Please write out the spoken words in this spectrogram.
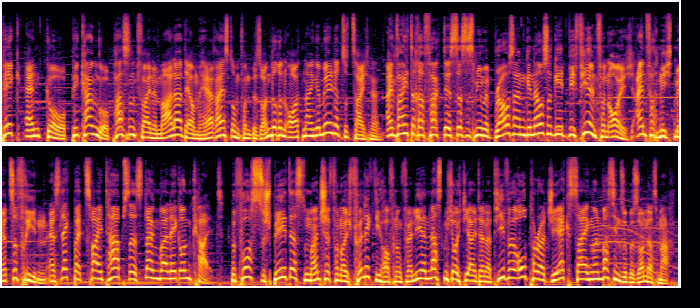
Pick and Go, Pikango, passend für einen Maler, der umherreist, um von besonderen Orten ein Gemälde zu zeichnen. Ein weiterer Fakt ist, dass es mir mit Browsern genauso geht wie vielen von euch, einfach nicht mehr zufrieden. Es leckt bei zwei Tabs, ist langweilig und kalt. Bevor es zu spät ist und manche von euch völlig die Hoffnung verlieren, lasst mich euch die Alternative Opera GX zeigen und was ihn so besonders macht.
